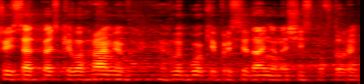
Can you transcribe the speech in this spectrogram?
65 кілограмів, глибокі присідання на 6 повторень.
